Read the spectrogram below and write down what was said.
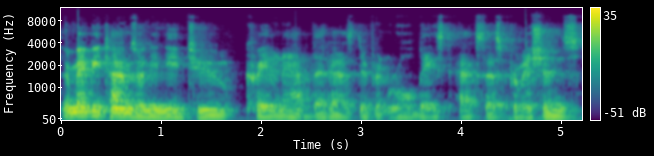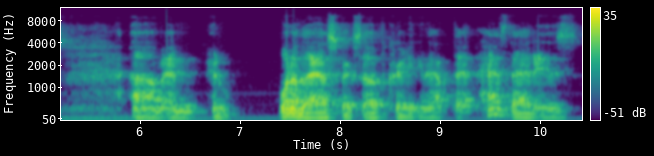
There may be times when you need to create an app that has different role-based access permissions. Um, and, and one of the aspects of creating an app that has that is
